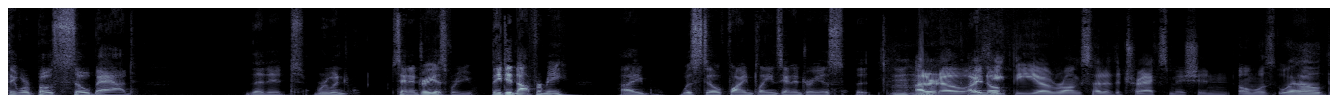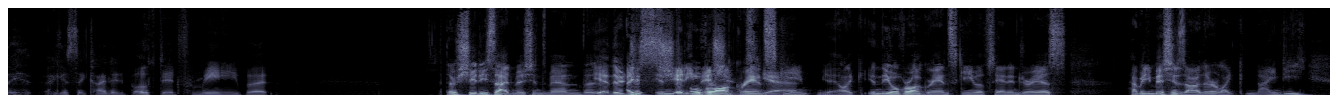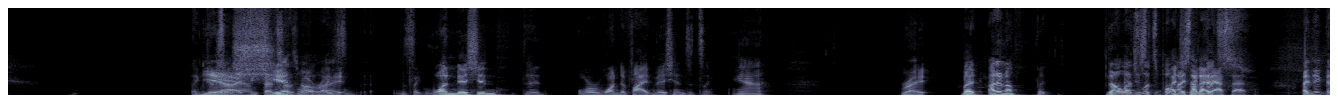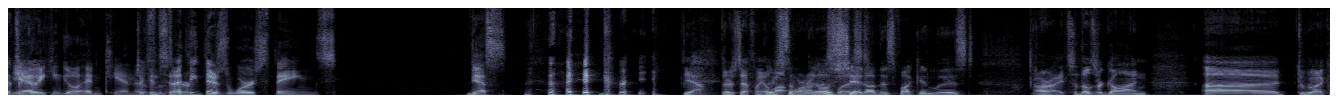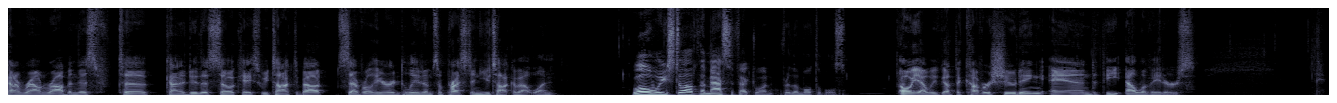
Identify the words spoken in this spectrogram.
they were both so bad that it ruined San Andreas for you. They did not for me. I was still fine playing San Andreas, but I don't know. I I, know. think the uh, wrong side of the tracks mission almost. Well, they, I guess they kind of both did for me, but they're shitty side missions, man. But Yeah, they're I- just in shitty the overall missions, grand yeah. scheme. Yeah, like in the overall grand scheme of San Andreas, how many missions are there? Like ninety. Like Yeah, a I think that shit sounds about load, like, right. it's like one mission that, or one to five missions. It's like yeah, Right. But I don't know. But No, let's just, let's. Pull, I just think thought I'd ask that. I think that's yeah, a good. we can go ahead and can to those. ones. consider. I think there's worse things. Yes, I agree. Yeah, there's definitely a There's lot some more real on this shit list. on this fucking list. All right, so those are gone. Uh, do we want to kind of round robin this to kind of do this? So okay, so we talked about several here and deleted them. So Preston, you talk about one. Well, we still have the Mass Effect one for the multiples. Oh yeah, we've got the cover shooting and the elevators.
